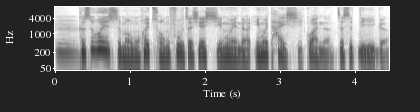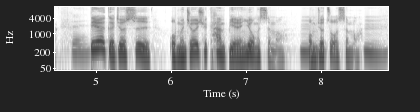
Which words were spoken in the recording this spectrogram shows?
嗯，可是为什么我们会重复这些行为呢？因为太习惯了，这是第一个。嗯、对，第二个就是我们就会去看别人用什么，嗯、我们就做什么。嗯，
